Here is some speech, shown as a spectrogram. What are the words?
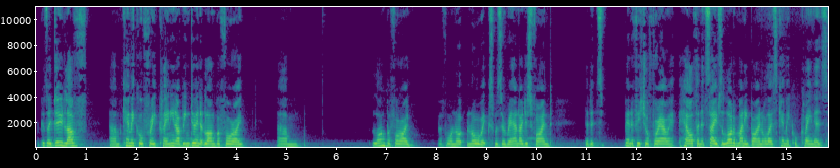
because I do love um, chemical-free cleaning. I've been doing it long before I, um, long before I, before Nor Norwex was around. I just find that it's beneficial for our health and it saves a lot of money buying all those chemical cleaners.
